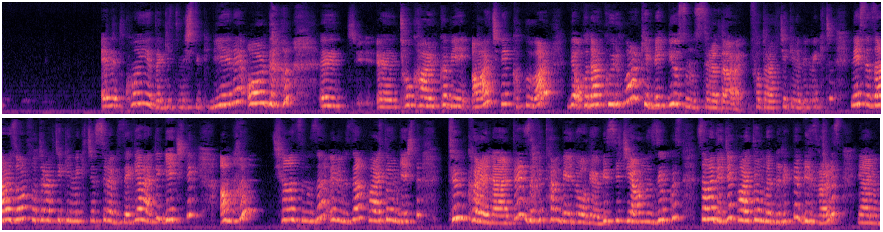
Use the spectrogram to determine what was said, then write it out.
Evet Konya'da gitmiştik bir yere. Orada e, e, çok harika bir ağaç ve kapı var. Ve o kadar kuyruk var ki bekliyorsunuz sırada fotoğraf çekilebilmek için. Neyse zar zor fotoğraf çekilmek için sıra bize geldi. Geçtik ama şansımıza önümüzden fayton geçti. Tüm karelerde zaten belli oluyor. Biz hiç yalnız yokuz. Sadece faytonla birlikte biz varız. Yani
